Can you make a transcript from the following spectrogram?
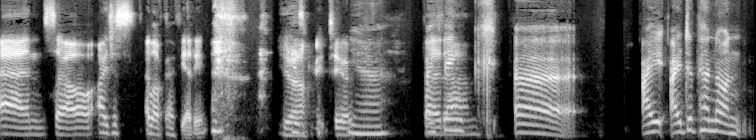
And so I just, I love Guy Fieri. Yeah. He's great too. Yeah. But, I think, um, uh, I, I depend on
